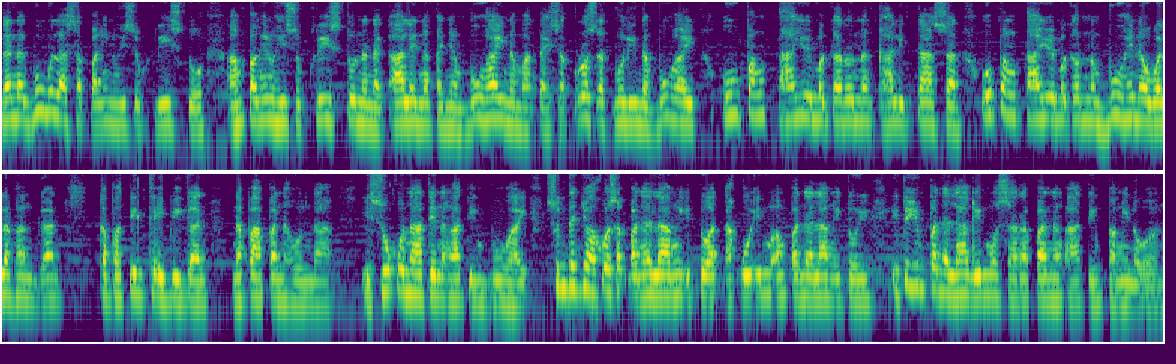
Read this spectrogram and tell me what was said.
na nagmumula sa Panginoong Hesus Kristo, ang Panginoong Hesus Kristo na nag-alay ng kanyang buhay, namatay sa krus at muli na buhay upang tayo ay magkaroon ng kaligtasan, upang tayo ay magkaroon ng buhay na walang hanggan. Kapatid, kaibigan, napapanahon na. Isuko natin ang ating buhay. Sundan niyo ako sa panalangin ito at akuin mo ang panalangin ito. Ito yung panalangin mo sa harapan ng ating Panginoon.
